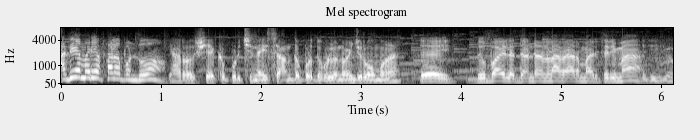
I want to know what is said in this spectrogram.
அதே மாதிரியே ஃபாலோ பண்ணுவோம். யாரோ ஷேக்க பிடிச்சி நைஸா அந்த புறத்துக்குள்ள நோய்ஞ்சிருவோமா ஏய் துபாயில தண்டனை எல்லாம் வேற மாதிரி தெரியுமா? ஐயோ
